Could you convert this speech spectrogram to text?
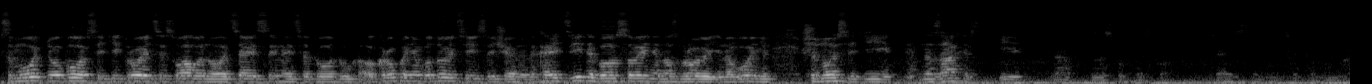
Всемогутнього Бога святій Троїці, славленого Отця і Сина, і Святого Духа, окропленням водою цієї свяченої, нехай зійде благословення на зброю і на воїнів, що носять її на захист і на заступництво. Сина, і Святого Духа.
